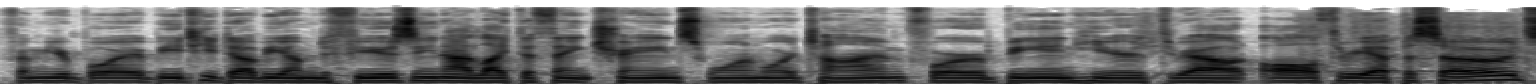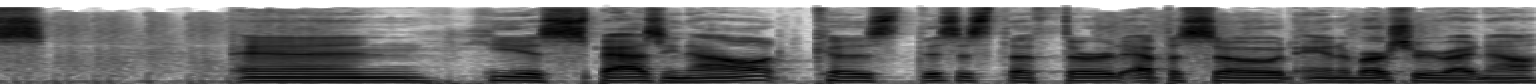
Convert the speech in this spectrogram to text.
from your boy BTW. I'm defusing. I'd like to thank Trains one more time for being here throughout all three episodes. And he is spazzing out because this is the third episode anniversary right now.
